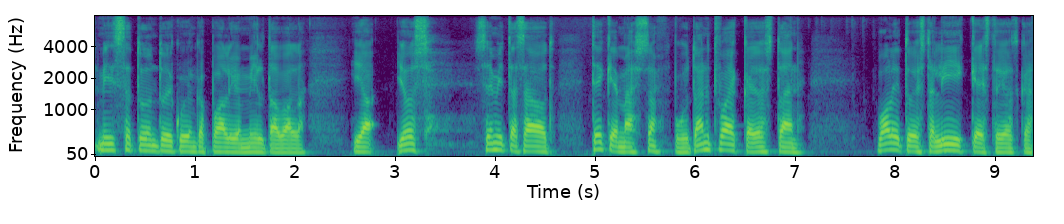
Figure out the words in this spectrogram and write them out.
missä tuntui, kuinka paljon, millä tavalla. Ja jos se, mitä sä oot tekemässä, puhutaan nyt vaikka jostain valituista liikkeistä, jotka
